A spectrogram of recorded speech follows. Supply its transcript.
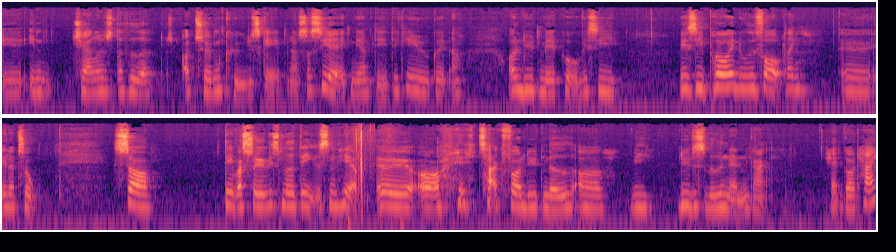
en challenge, der hedder at tømme køleskabene. Så siger jeg ikke mere om det. Det kan I jo begynde at, at lytte med på, hvis I, hvis I er på en udfordring øh, eller to. Så det var servicemeddelelsen her, øh, og tak for at lytte med, og vi lyttes ved en anden gang. Ha' det godt, hej!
